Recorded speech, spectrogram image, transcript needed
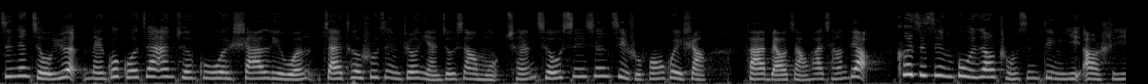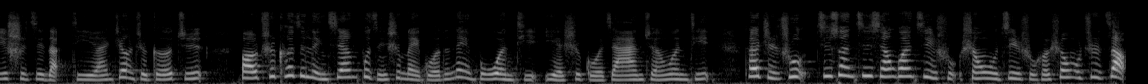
今年九月，美国国家安全顾问沙利文在特殊竞争研究项目全球新兴技术峰会上发表讲话，强调科技进步将重新定义二十一世纪的地缘政治格局。保持科技领先不仅是美国的内部问题，也是国家安全问题。他指出，计算机相关技术、生物技术和生物制造、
